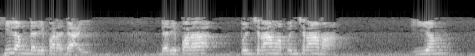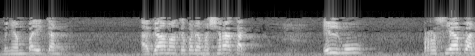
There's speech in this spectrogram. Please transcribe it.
hilang dari para dai, dari para penceramah-penceramah yang menyampaikan agama kepada masyarakat, ilmu persiapan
